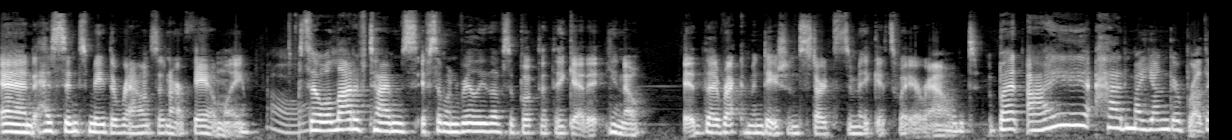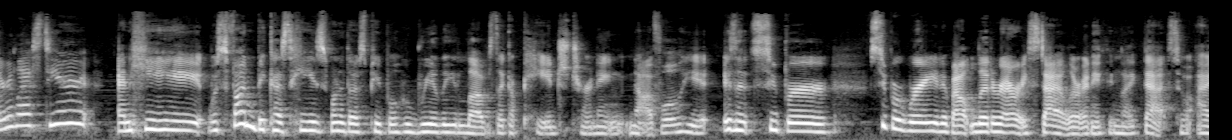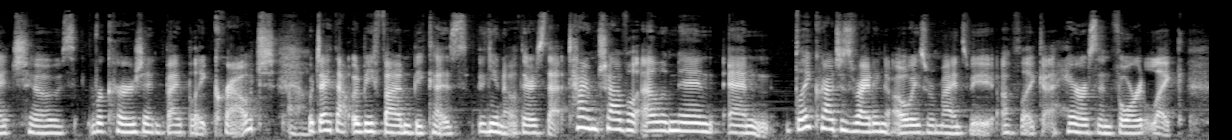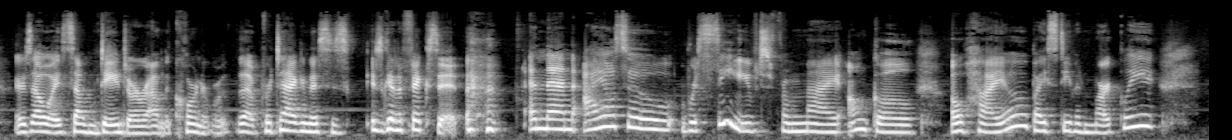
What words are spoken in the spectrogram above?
and has since made the rounds in our family. So a lot of times, if someone really loves a book that they get it, you know, the recommendation starts to make its way around. But I had my younger brother last year and he was fun because he's one of those people who really loves like a page turning novel. He isn't super super worried about literary style or anything like that. So I chose Recursion by Blake Crouch, uh-huh. which I thought would be fun because, you know, there's that time travel element. And Blake Crouch's writing always reminds me of like a Harrison Ford, like there's always some danger around the corner. The protagonist is, is going to fix it. And then I also received from my uncle Ohio by Stephen Markley,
